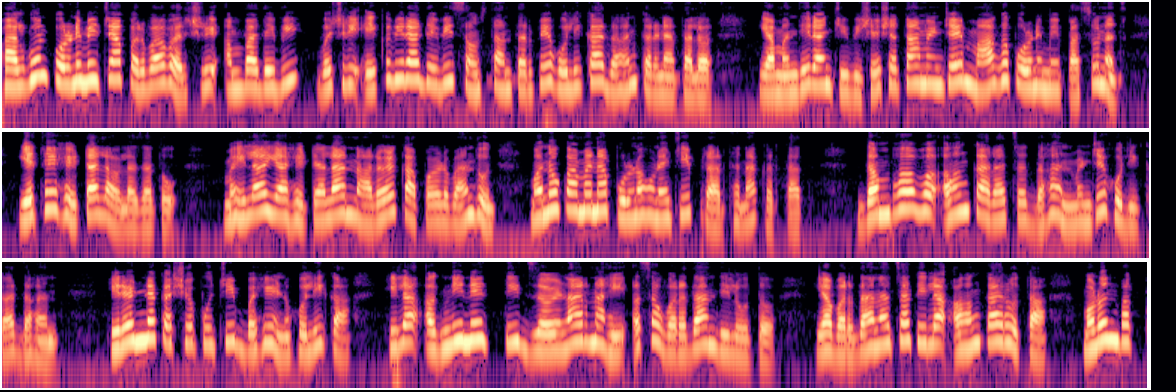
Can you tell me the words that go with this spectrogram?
फाल्गुन पौर्णिमेच्या पर्वावर श्री अंबादेवी व श्री एकवीरा देवी संस्थांतर्फे होलिका दहन करण्यात आलं. या मंदिरांची विशेषता म्हणजे माघ पौर्णिमेपासूनच येथे हेटा लावला जातो. महिला या हेट्याला नारळ कापड बांधून मनोकामना पूर्ण होण्याची प्रार्थना करतात. दंभ व अहंकाराचं दहन म्हणजे होलिका दहन. हिरण्यकश्यपूची बहीण होलिका हिला अग्नीने ती जळणार नाही असं वरदान दिलं होतं. या वरदानाचा तिला अहंकार होता. म्हणून भक्त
